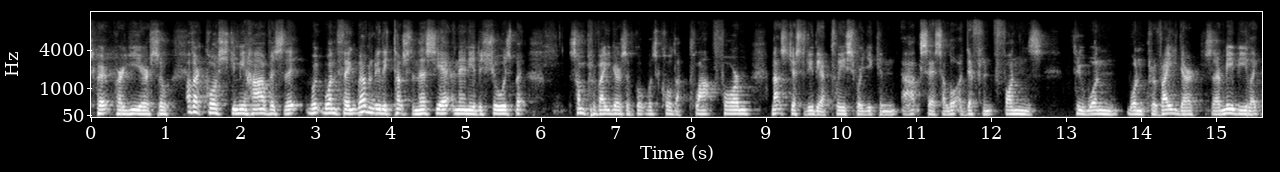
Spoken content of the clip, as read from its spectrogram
per, per year. So, other costs you may have is that one thing we haven't really touched on this yet in any of the shows, but some providers have got what's called a platform. That's just really a place where you can access a lot of different funds through one one provider. So there may be, like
